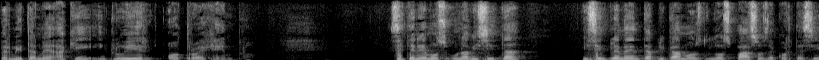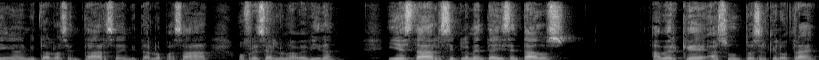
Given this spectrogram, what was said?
Permítanme aquí incluir otro ejemplo. Si tenemos una visita y simplemente aplicamos los pasos de cortesía, invitarlo a sentarse, invitarlo a pasar, ofrecerle una bebida y estar simplemente ahí sentados a ver qué asunto es el que lo trae,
